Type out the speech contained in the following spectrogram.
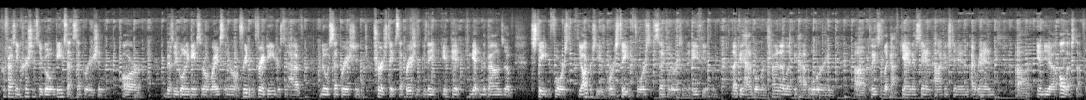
professing Christians who go against that separation are basically going against their own rights and their own freedom. It's very dangerous to have no separation, church-state separation, because they get, get, can get in the bounds of state-enforced theocracies or state-enforced secularism and atheism, like they have over in China, like they have over in uh, places like Afghanistan, Pakistan, Iran, uh, India, all that stuff.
